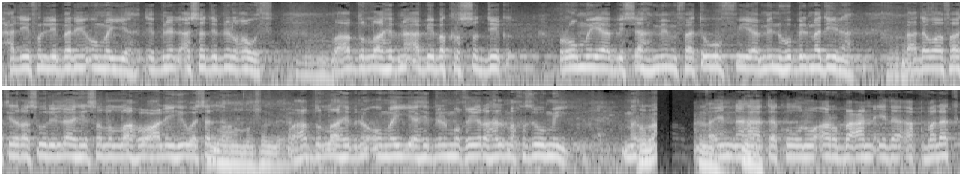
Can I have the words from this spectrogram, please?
حليف لبني أمية ابن الأسد بن الغوث وعبد الله بن أبي بكر الصديق رمي بسهم فتوفي منه بالمدينة بعد وفاة رسول الله صلى الله عليه وسلم. وعبد الله بن أمية بن المغيرة المخزومي من فإنها تكون أربعا إذا أقبلت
